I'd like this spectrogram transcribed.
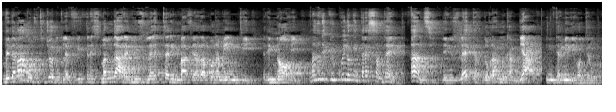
Vedevamo tutti i giorni Club Fitness mandare newsletter in base ad abbonamenti, rinnovi, ma non è più quello che interessa all'utente. Anzi, le newsletter dovranno cambiare in termini di contenuto,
